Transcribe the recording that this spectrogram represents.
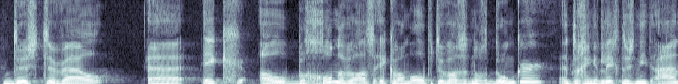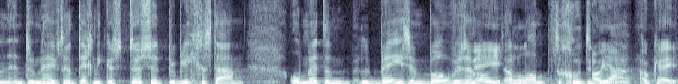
Dus terwijl uh, ik al begonnen was, ik kwam op, toen was het nog donker en toen ging het licht dus niet aan. En toen heeft er een technicus tussen het publiek gestaan om met een bezem boven zijn hoofd een lamp goed te doen. Oh ja? Oké. Okay.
